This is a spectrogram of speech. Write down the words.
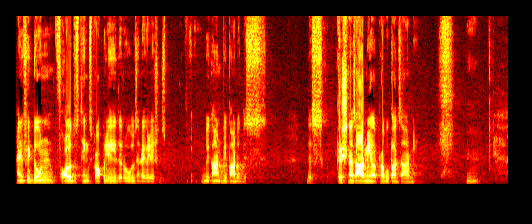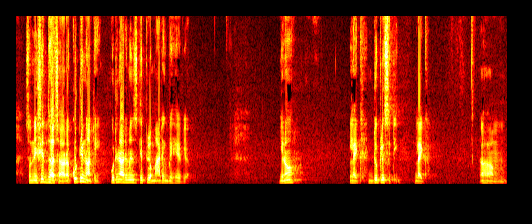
and if we don't follow those things properly, the rules and regulations, we can't be part of this, this Krishna's army or Prabhupada's army. Mm. So Nishiddhachara, Kutinati. Kutinati means diplomatic behavior. You know, like duplicity, like um,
